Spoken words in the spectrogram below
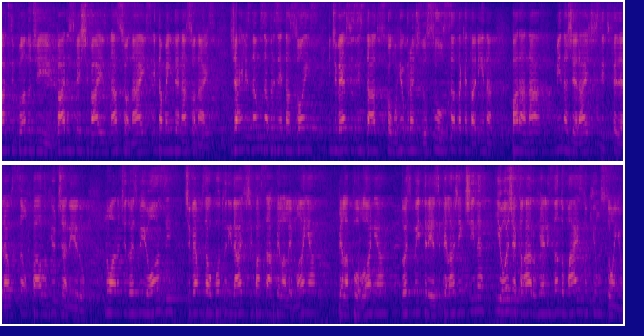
Participando de vários festivais nacionais e também internacionais. Já realizamos apresentações em diversos estados como Rio Grande do Sul, Santa Catarina, Paraná, Minas Gerais, Distrito Federal, São Paulo, Rio de Janeiro. No ano de 2011, tivemos a oportunidade de passar pela Alemanha, pela Polônia, 2013 pela Argentina e hoje, é claro, realizando mais do que um sonho.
